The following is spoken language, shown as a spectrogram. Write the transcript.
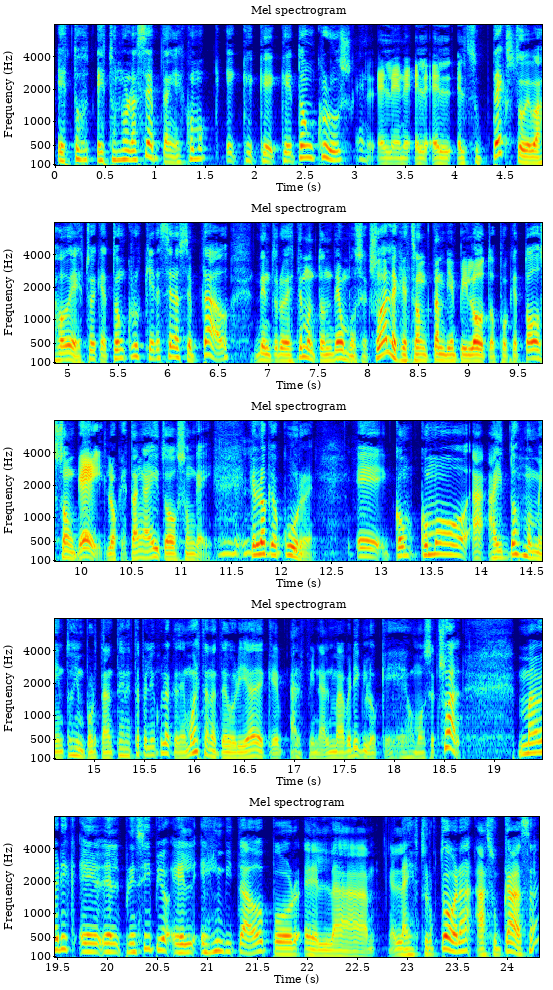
estos, estos no lo aceptan. Es como que, que- que- Tom Cruise, el, el- el- el- el subtexto debajo de esto es que Tom Cruise quiere ser aceptado dentro de este montón de homosexuales que son también pilotos, porque todos son gays, los que están ahí todos son gays. ¿Qué es lo que ocurre? Eh, ¿cómo- cómo ha- hay dos momentos importantes en esta película que demuestran la teoría de que al final Maverick lo que es homosexual. Maverick, eh, al principio, él es invitado por eh, la, la instructora a su casa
